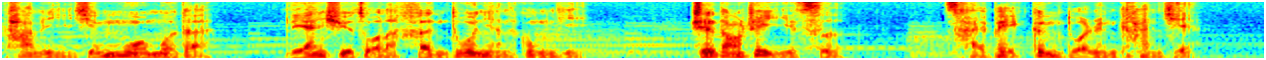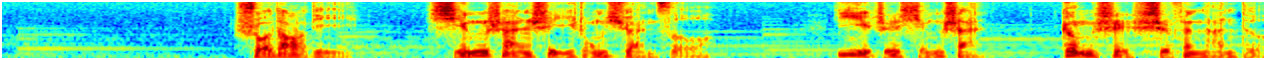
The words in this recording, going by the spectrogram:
他们已经默默的连续做了很多年的公益，直到这一次，才被更多人看见。说到底，行善是一种选择，一直行善。更是十分难得。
